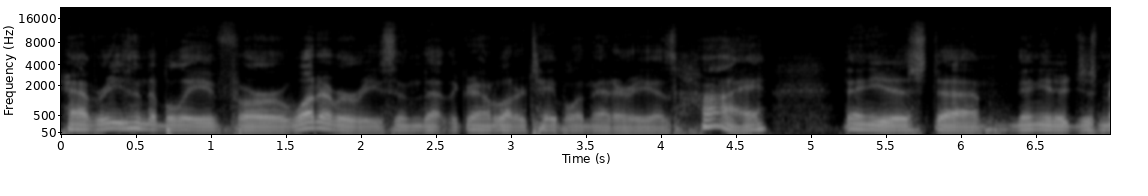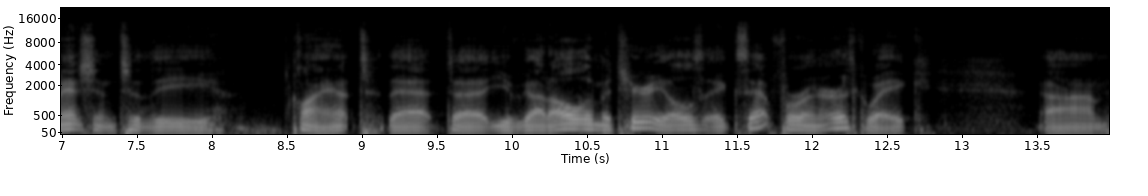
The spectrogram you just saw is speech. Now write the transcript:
have reason to believe, for whatever reason, that the groundwater table in that area is high, then you just uh, then you just mention to the client that uh, you've got all the materials except for an earthquake um,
